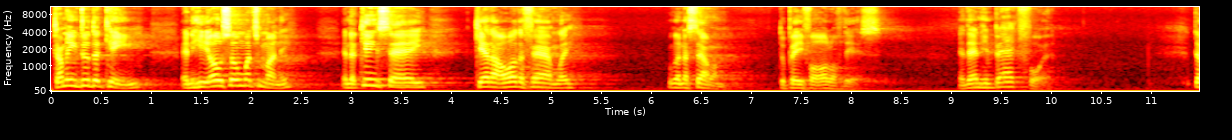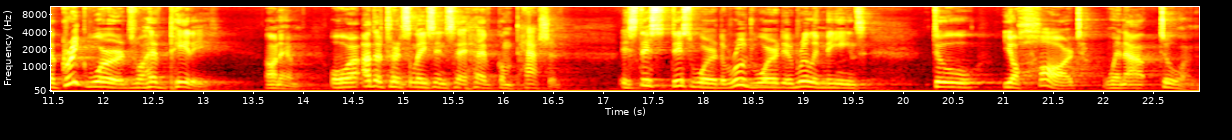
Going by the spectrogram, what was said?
coming to the king, and he owes so much money. And the king say, "Get out all the family. We're going to sell them to pay for all of this." And then he begged for it. The Greek words will have pity on him, or other translations say have compassion. Is this this word, the root word? It really means to your heart went out to him.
